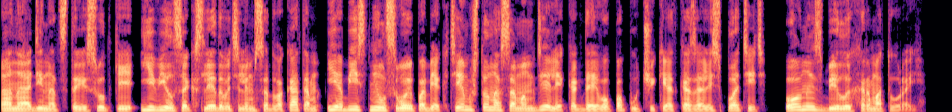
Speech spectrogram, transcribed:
а на одиннадцатые сутки явился к следователям с адвокатом и объяснил свой побег тем, что на самом деле, когда его попутчики отказались платить, он избил их арматурой.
